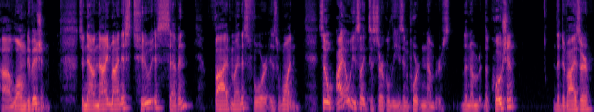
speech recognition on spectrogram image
uh, long division. So now 9 minus 2 is 7. 5 minus 4 is 1. So I always like to circle these important numbers. The number the quotient, the divisor,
